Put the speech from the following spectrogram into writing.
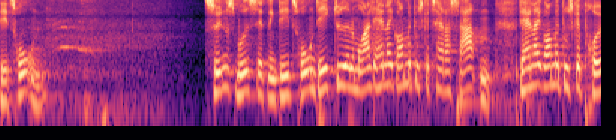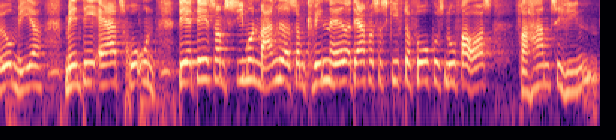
Det er troen. Syndens modsætning, det er troen. Det er ikke dyd eller moral. Det handler ikke om, at du skal tage dig sammen. Det handler ikke om, at du skal prøve mere. Men det er troen. Det er det, som Simon manglede, og som kvinden havde. Og derfor så skifter fokus nu fra os, fra ham til hende.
